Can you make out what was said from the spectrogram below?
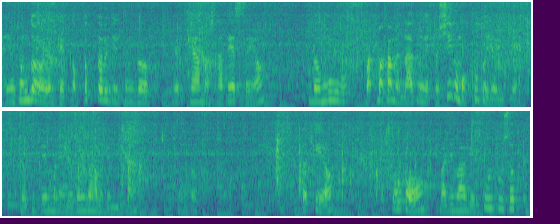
자, 이 정도 이렇게 똑똑 떨어질 정도 이렇게 하면 다 됐어요. 너무 빡빡하면 나중에 또 식으면 굳어요 이게. 그렇기 때문에 이 정도 하면 됩니다. 이 정도. 뜰게요. 끄고 마지막에 꿀 두 스푼.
